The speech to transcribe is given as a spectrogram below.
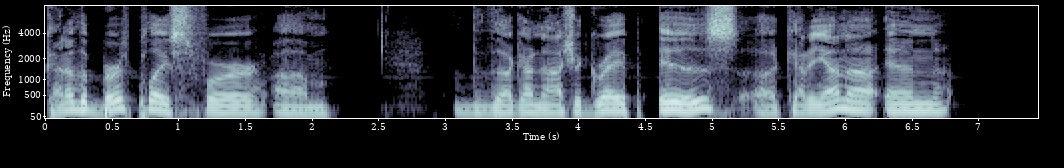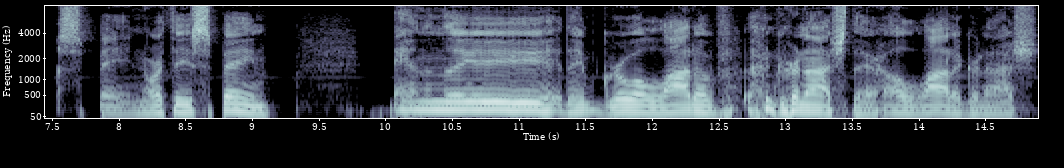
kind of the birthplace for um, the Garnacha grape is uh, Cariñena in Spain, northeast Spain. And they they grow a lot of Grenache there, a lot of Grenache.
